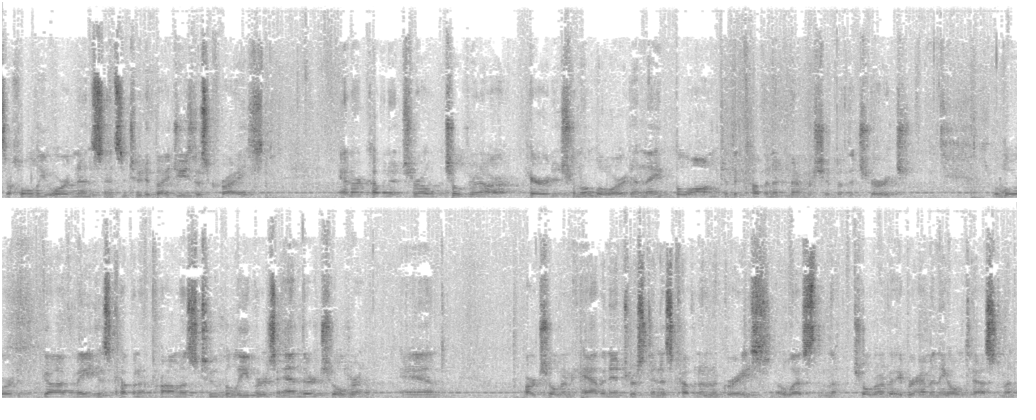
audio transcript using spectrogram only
it's a holy ordinance instituted by Jesus Christ. And our covenant ch- children are heritage from the Lord, and they belong to the covenant membership of the church. The Lord God made his covenant promise to believers and their children, and our children have an interest in his covenant of grace, no less than the children of Abraham in the Old Testament.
